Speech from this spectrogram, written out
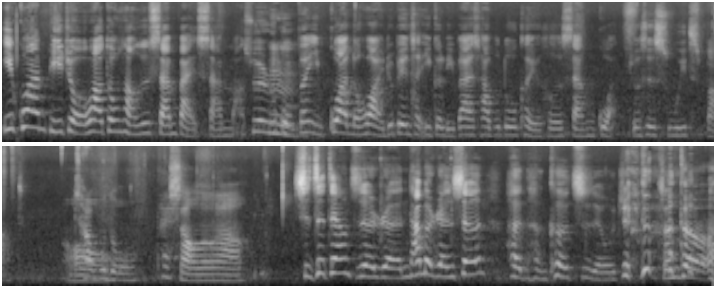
一罐啤酒的话，通常是三百三嘛，所以如果分一罐的话，你就变成一个礼拜差不多可以喝三罐，就是 sweet spot。差不多。太少了啦，是这这样子的人，他们人生很很克制哎，我觉得真的。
